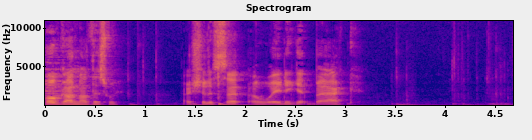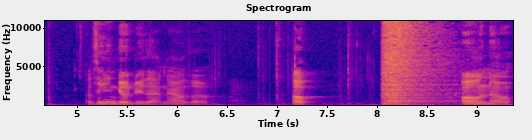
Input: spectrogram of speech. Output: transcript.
Oh god, not this way. I should have set a way to get back. I think I can go do that now, though. Oh. Oh no.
